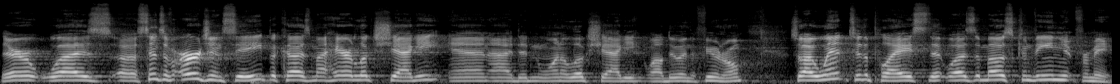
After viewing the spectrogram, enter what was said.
There was a sense of urgency because my hair looked shaggy and I didn't want to look shaggy while doing the funeral. So I went to the place that was the most convenient for me.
